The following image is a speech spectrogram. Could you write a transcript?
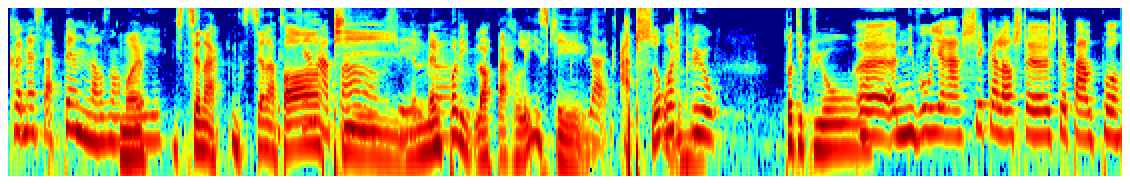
connaissent à peine leurs employés. Ouais. Ils se tiennent à, ils se tiennent à part, tiennent à puis part, ils viennent même pas les- leur parler, ce qui est Exact. absurde. Moi, je suis plus haut. Toi, t'es plus haut. Euh, niveau hiérarchique, alors je te, je te parle pas.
